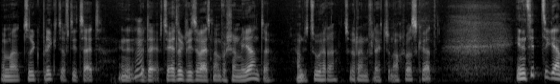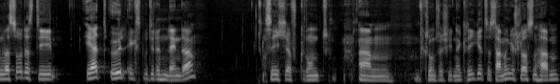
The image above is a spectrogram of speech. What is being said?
wenn man zurückblickt auf die Zeit. Mhm. der, zur Erdölkrise weiß man einfach schon mehr und da haben die Zuhörer, Zuhörerinnen vielleicht schon auch was gehört. In den 70er Jahren war es so, dass die Erdöl exportierenden Länder sich aufgrund, ähm, aufgrund verschiedener Kriege zusammengeschlossen haben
